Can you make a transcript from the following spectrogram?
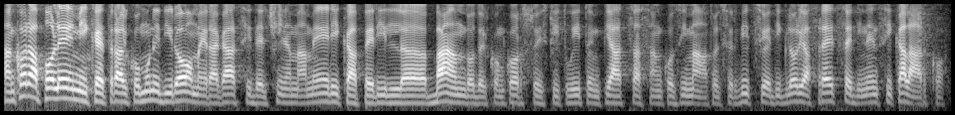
Ancora polemiche tra il Comune di Roma e i ragazzi del Cinema America per il bando del concorso istituito in piazza San Cosimato. Il servizio è di Gloria Frezza e di Nancy Calarco.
